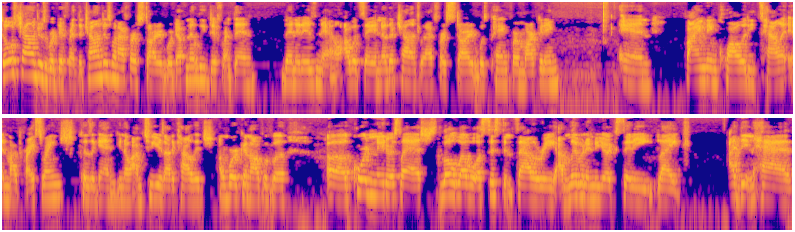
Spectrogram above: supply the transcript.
those challenges were different. The challenges when I first started were definitely different than than it is now. I would say another challenge when I first started was paying for marketing and finding quality talent in my price range. Cause again, you know, I'm two years out of college. I'm working off of a, a coordinator slash low level assistant salary. I'm living in New York City. Like I didn't have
